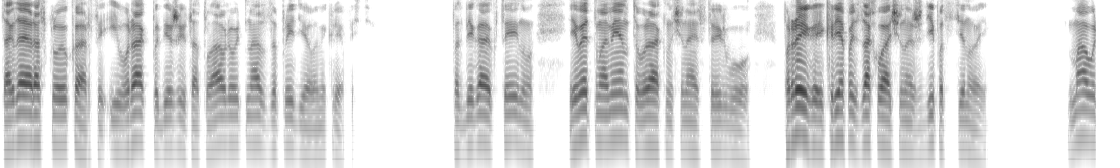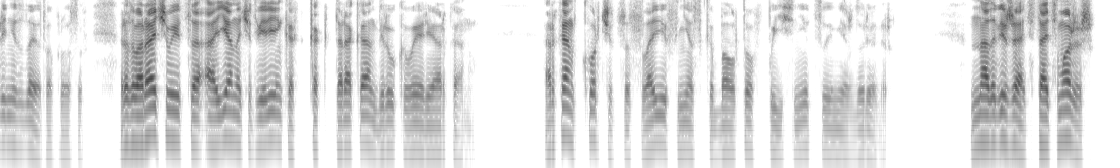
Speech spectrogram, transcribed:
тогда я раскрою карты, и враг побежит отлавливать нас за пределами крепости. Подбегаю к Тейну, и в этот момент враг начинает стрельбу. «Прыгай, крепость захвачена, жди под стеной!» Маури не задает вопросов. Разворачивается, а я на четвереньках, как таракан, беру Квери Аркану. Аркан корчится, словив несколько болтов в поясницу и между ребер. «Надо бежать! Встать сможешь?»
